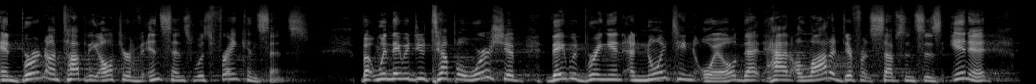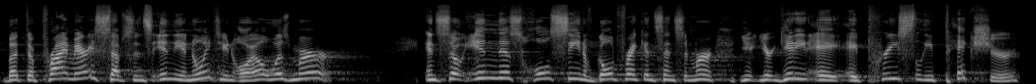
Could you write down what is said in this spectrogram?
And burned on top of the altar of incense was frankincense. But when they would do temple worship, they would bring in anointing oil that had a lot of different substances in it, but the primary substance in the anointing oil was myrrh. And so, in this whole scene of gold, frankincense, and myrrh, you're getting a, a priestly picture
